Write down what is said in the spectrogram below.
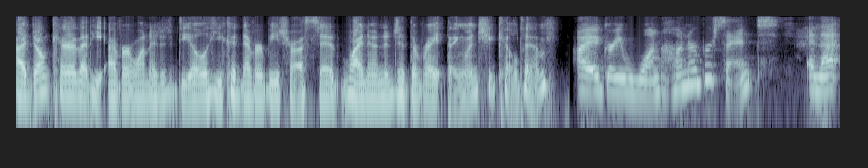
I don't care that he ever wanted a deal. He could never be trusted. Wynonna did the right thing when she killed him. I agree 100%. And that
